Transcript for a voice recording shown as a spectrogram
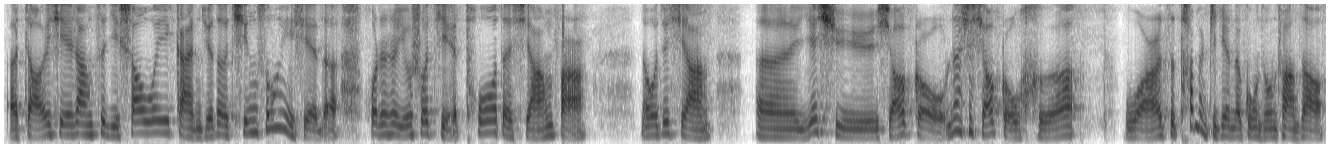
呃，找一些让自己稍微感觉到轻松一些的，或者是有所解脱的想法。那我就想，呃，也许小狗那是小狗和我儿子他们之间的共同创造，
